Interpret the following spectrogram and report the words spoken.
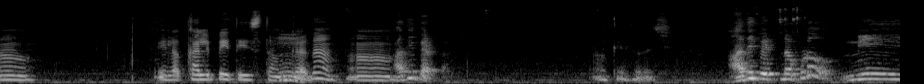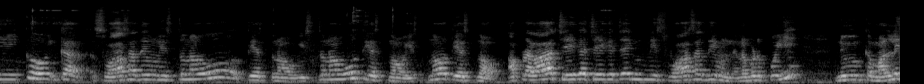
ఆ. ఇలా కలిపి తీస్తాం. కదా? ఆ, అది పెట్టాలి. ఓకే గురుజీ. అది పెట్టినప్పుడు నీకు ఇంకా శ్వాసదేవం ఇస్తున్నావు తీస్తున్నావు ఇస్తున్నావు తీస్తున్నావు ఇస్తున్నావు తీస్తున్నావు. అప్పుడు అలా చేయగా చేయగా చేయగా నీ శ్వాసదేవం నిలబడిపోయి నువ్వు ఇంకా మళ్ళీ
